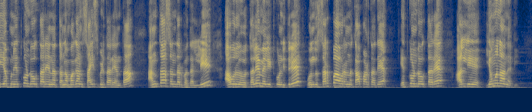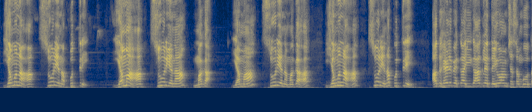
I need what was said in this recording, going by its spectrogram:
ಈ ಅಪ್ಪನ ಎತ್ಕೊಂಡು ಹೋಗ್ತಾರೆ ಅನ್ನೋ ತನ್ನ ಮಗನ ಸಾಯಿಸ್ಬಿಡ್ತಾರೆ ಅಂತ ಅಂಥ ಸಂದರ್ಭದಲ್ಲಿ ಅವರು ತಲೆ ಮೇಲೆ ಇಟ್ಕೊಂಡಿದ್ರೆ ಒಂದು ಸರ್ಪ ಅವರನ್ನು ಕಾಪಾಡ್ತದೆ, ಎತ್ಕೊಂಡು ಹೋಗ್ತಾರೆ. ಅಲ್ಲಿ ಯಮುನಾ ನದಿ. ಯಮುನಾ ಸೂರ್ಯನ ಪುತ್ರಿ, ಯಮ ಸೂರ್ಯನ ಮಗ, ಯಮ ಸೂರ್ಯನ ಮಗ, ಯಮುನ ಸೂರ್ಯನ ಪುತ್ರಿ. ಅದು ಹೇಳಬೇಕಾ, ಈಗಾಗಲೇ ದೈವಾಂಶ ಸಂಭೂತ,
